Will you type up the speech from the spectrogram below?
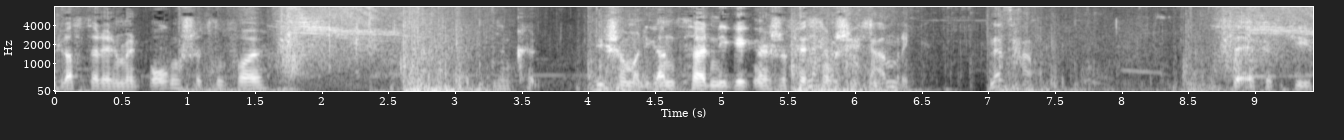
Pflaster den mit Bogenschützen voll. Und dann können die schon mal die ganze Zeit in die gegnerische Festung schießen. Das ist sehr effektiv.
